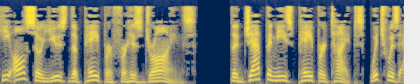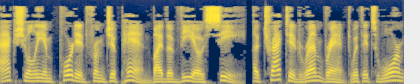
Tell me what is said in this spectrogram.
He also used the paper for his drawings. The Japanese paper types, which was actually imported from Japan by the VOC, attracted Rembrandt with its warm,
